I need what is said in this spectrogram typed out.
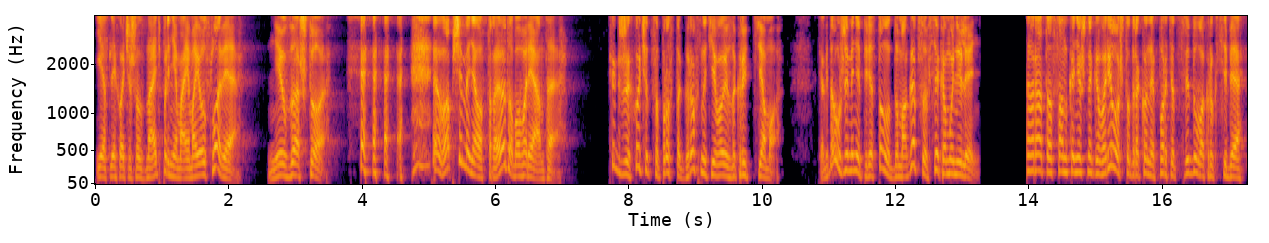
Если хочешь узнать, принимай мои условия. Ни за что. В общем, меня устраивают оба варианта. Как же хочется просто грохнуть его и закрыть тему. Когда уже меня перестанут домогаться все, кому не лень. Рата-сан, конечно, говорила, что драконы портят среду вокруг себя,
